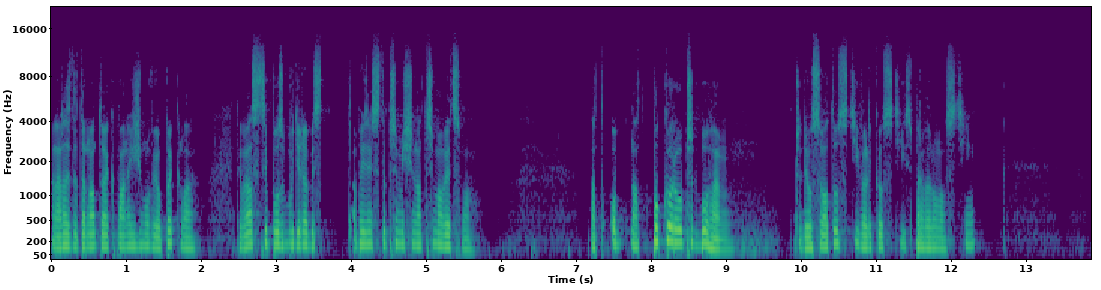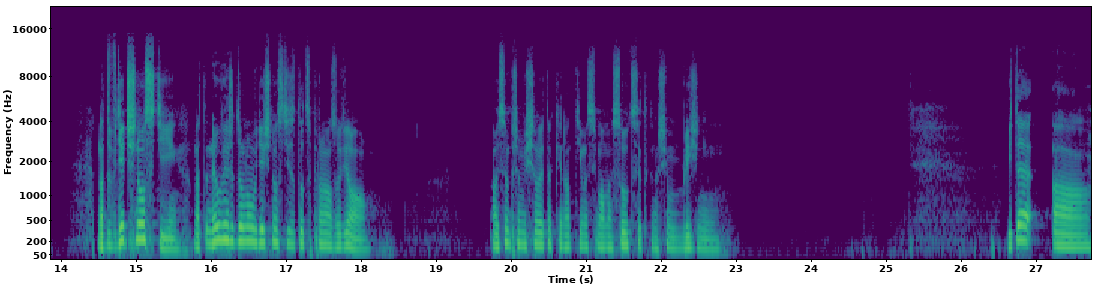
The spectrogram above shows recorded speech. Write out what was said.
a narazíte tam na to, jak Pán Ježíš mluví o pekle, tak vás chci pozbudit, aby, aby jste přemýšleli nad třema věcma. Nad, ob, nad pokorou před Bohem, před jeho svatostí, velikostí, spravedlností nad vděčností, nad neuvěřitelnou vděčností za to, co pro nás udělal. Aby jsme přemýšleli taky nad tím, jestli máme soucit k našim blížním. Víte, uh,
